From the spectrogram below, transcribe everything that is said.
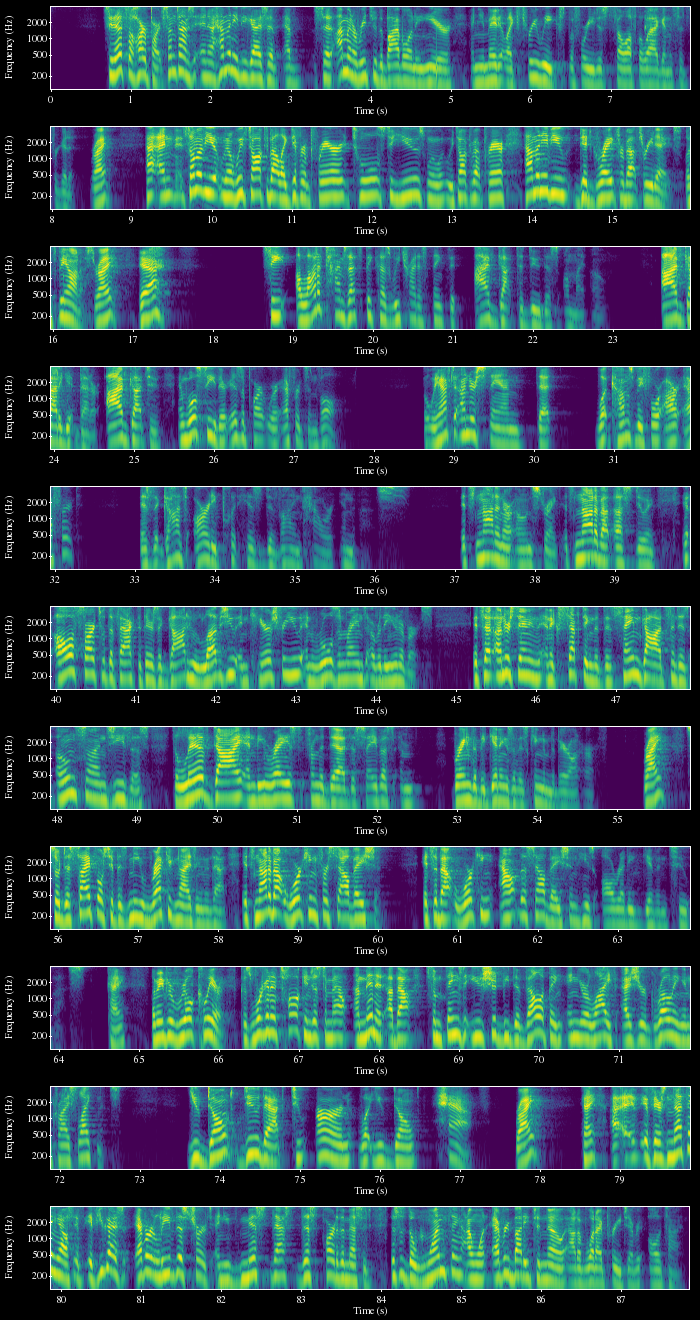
See, that's the hard part. Sometimes, you know, how many of you guys have, have said, I'm going to read through the Bible in a year, and you made it like three weeks before you just fell off the wagon and said, forget it, right? And some of you, you know, we've talked about like different prayer tools to use when we talked about prayer. How many of you did great for about three days? Let's be honest, right? Yeah? See, a lot of times that's because we try to think that I've got to do this on my own. I've got to get better. I've got to. And we'll see there is a part where effort's involved. But we have to understand that what comes before our effort is that God's already put his divine power in us. It's not in our own strength. It's not about us doing. It all starts with the fact that there's a God who loves you and cares for you and rules and reigns over the universe. It's that understanding and accepting that the same God sent his own son, Jesus, to live, die, and be raised from the dead to save us and bring the beginnings of his kingdom to bear on earth right? So discipleship is me recognizing that. It's not about working for salvation. It's about working out the salvation he's already given to us, okay? Let me be real clear, because we're gonna talk in just a minute about some things that you should be developing in your life as you're growing in Christ likeness. You don't do that to earn what you don't have, right? Okay? If there's nothing else, if, if you guys ever leave this church and you've missed this, this part of the message, this is the one thing I want everybody to know out of what I preach every, all the time.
